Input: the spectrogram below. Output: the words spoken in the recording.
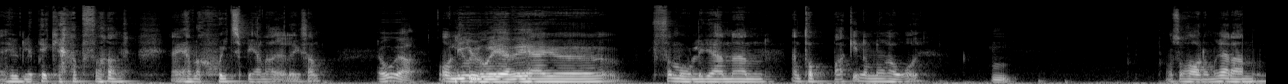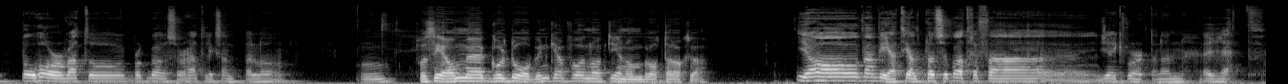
en hygglig pickup för en jävla skitspelare liksom. Oh ja. Och Liulevi är ju förmodligen en, en toppback inom några år. Mm. Och så har de redan Bo Horvath och Brock Boser här till exempel. Och... Mm. Får se om uh, Goldobin kan få något genombrott där också. Ja, och vem vet. Helt plötsligt bara träffa eh, Jake Virtanen rätt.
